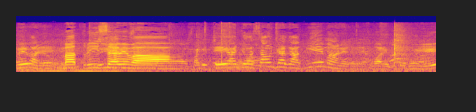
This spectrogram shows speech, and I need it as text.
ဝေးပါလေမ37ပါတေးအကျော်စောင့်ချက်ကပြေးပါလေခင်ဗျာဟိုကလေကိုကိုကြီး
